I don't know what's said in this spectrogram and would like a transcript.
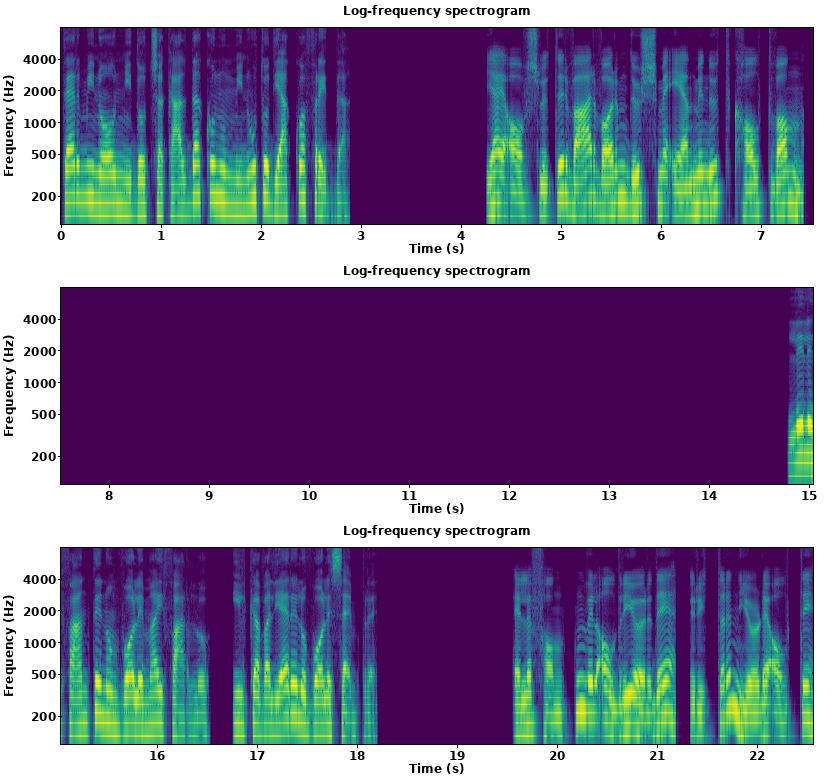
Termino ogni doccia calda con un minuto di acqua fredda. Jeg avslutter hver varm dusj med én minutt kaldt vann. L'elefante non vuole mai farlo, il cavaliere lo vuole sempre. Elefanten vil aldri gjøre det, rytteren gjør det alltid.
